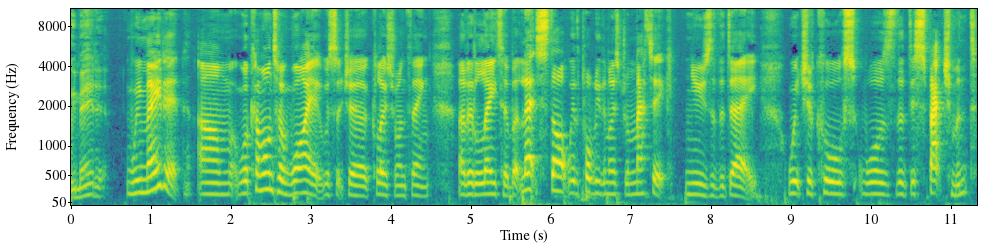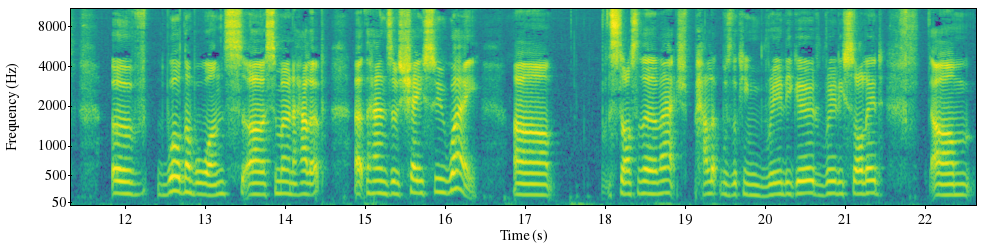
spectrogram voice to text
we made it. We made it. Um, we'll come on to why it was such a close run thing a little later, but let's start with probably the most dramatic news of the day, which of course was the dispatchment of world number one uh, Simona Halep at the hands of Hsieh Su Wei. Uh, the start of the match, Halep was looking really good, really solid. Um,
